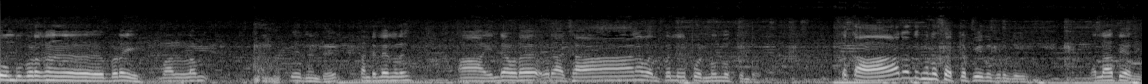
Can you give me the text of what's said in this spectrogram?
പോകുമ്പോൾ ഇവിടെ ഇവിടെ വള്ളം വരുന്നുണ്ട്. കണ്ടില്ല നിങ്ങൾ ആ അതിന്റെ അവിടെ ഒരു അചാന വലിപ്പം ഒരു പെണ്ണും നിൽക്കുന്നുണ്ട്. ഇതൊക്കെ ഇങ്ങനെ സെറ്റപ്പ് ചെയ്ത് നിൽക്കുന്നത് അല്ലാത്ത അത്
